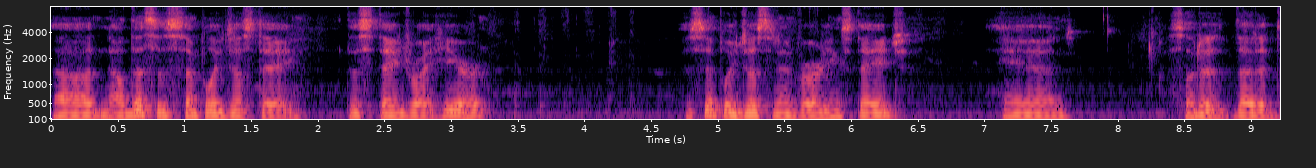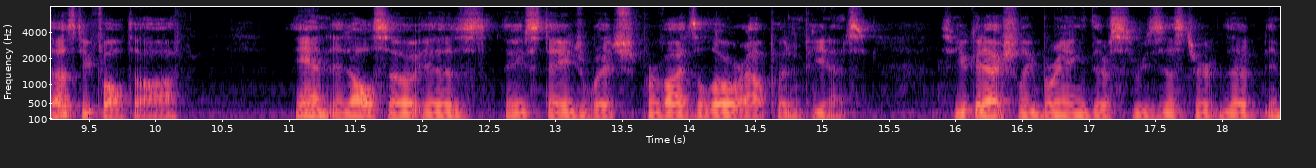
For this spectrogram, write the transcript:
Uh, now this is simply just a, this stage right here is simply just an inverting stage and so to, that it does default to off and it also is a stage which provides a lower output impedance. So you could actually bring this resistor, the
